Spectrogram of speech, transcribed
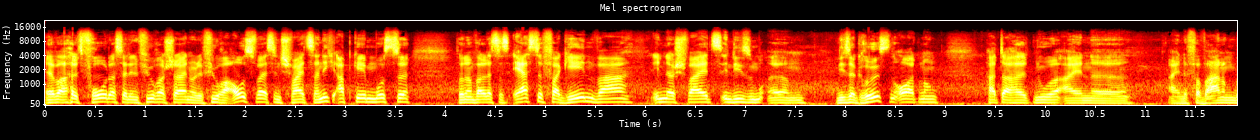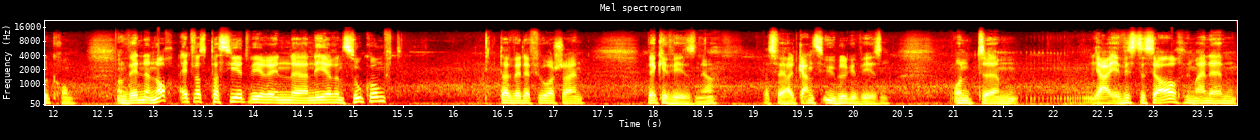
er war halt froh, dass er den Führerschein oder den Führerausweis in Schweiz dann nicht abgeben musste, sondern weil das das erste Vergehen war in der Schweiz in, diesem, ähm, in dieser Größenordnung, hat er halt nur eine, eine Verwarnung bekommen. Und wenn dann noch etwas passiert wäre in der näheren Zukunft, dann wäre der Führerschein weg gewesen. Ja? Das wäre halt ganz übel gewesen. Und ähm, ja, ihr wisst es ja auch, ich meine,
